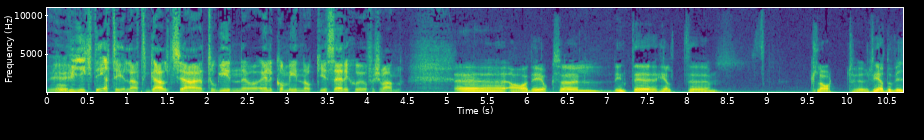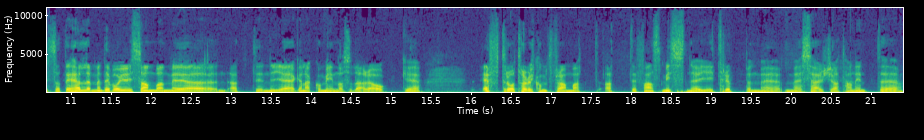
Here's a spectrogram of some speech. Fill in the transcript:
Hur gick det till att Galcha tog in eller kom in och Sergio försvann? ja, det är också inte helt klart redovisat det heller. Men det var ju i samband med att nya ägarna kom in och sådär. Och eh, efteråt har det kommit fram att, att det fanns missnöje i truppen med, med Sergio. Att han inte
